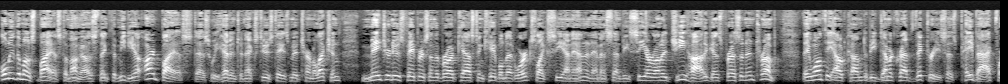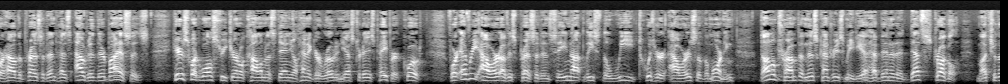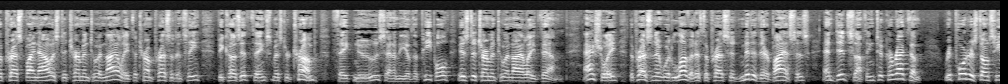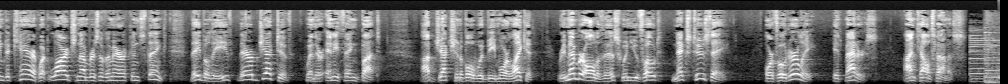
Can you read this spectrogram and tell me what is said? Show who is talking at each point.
Speaker 1: Only the most biased among us think the media aren't biased. As we head into next Tuesday's midterm election, major newspapers and the broadcast and cable networks like CNN and MSNBC are on a jihad against President Trump. They want the outcome to be Democrat victories as payback for how the president has outed their biases. Here's what Wall Street Journal columnist Daniel Henninger wrote in yesterday's paper. Quote, For every hour of his presidency, not least the wee Twitter hours of the morning, Donald Trump and this country's media have been in a death struggle. Much of the press by now is determined to annihilate the Trump presidency because it thinks Mr. Trump, fake news, enemy of the people, is determined to annihilate them. Actually, the president would love it if the press admitted their biases and did something to correct them. Reporters don't seem to care what large numbers of Americans think. They believe they're objective when they're anything but. Objectionable would be more like it. Remember all of this when you vote next Tuesday or vote early. It matters. I'm Cal Thomas.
